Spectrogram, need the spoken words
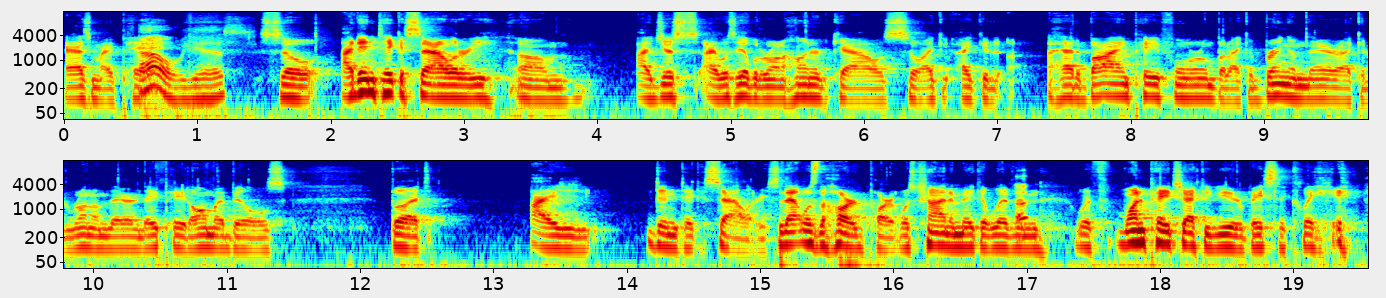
as my pay. Oh, yes. So I didn't take a salary. Um, I just I was able to run 100 cows, so I could, I could I had to buy and pay for them, but I could bring them there. I could run them there, and they paid all my bills. But I didn't take a salary, so that was the hard part. Was trying to make a living with one paycheck a year, basically.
